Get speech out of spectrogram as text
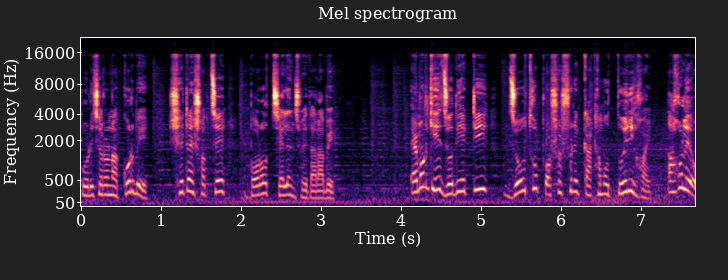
পরিচালনা করবে, সেটাই সবচেয়ে বড় চ্যালেঞ্জ হয়ে দাঁড়াবে। এমনকি যদি একটি যৌথ প্রশাসনিক কাঠামো তৈরি হয়, তাহলেও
